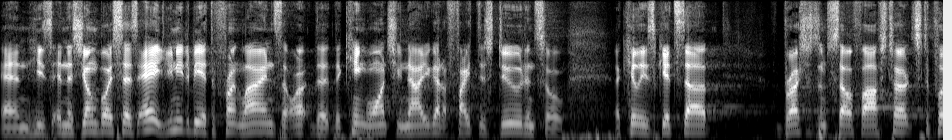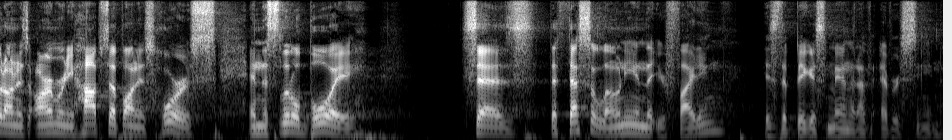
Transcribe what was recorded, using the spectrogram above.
And, he's, and this young boy says, Hey, you need to be at the front lines. The, the, the king wants you now. You got to fight this dude. And so Achilles gets up, brushes himself off, starts to put on his armor, and he hops up on his horse. And this little boy says, The Thessalonian that you're fighting is the biggest man that I've ever seen.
